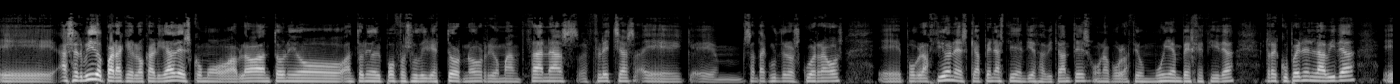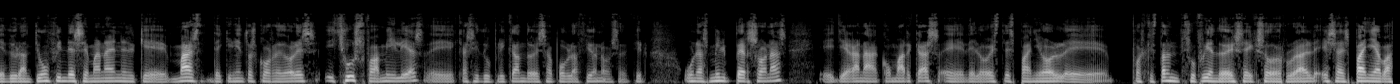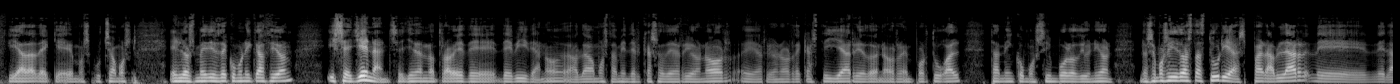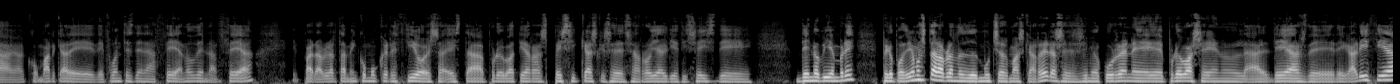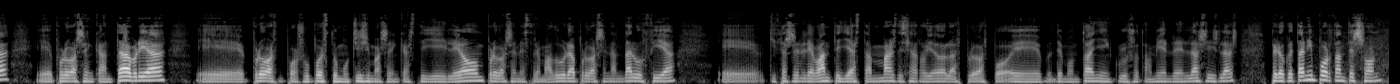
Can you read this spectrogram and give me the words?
eh, ha servido para que localidades, como hablaba Antonio, Antonio del Pozo, su director, ¿no? Río Manzanas, Flechas, eh, em, Santa Cruz de los Cuérragos, eh, poblaciones que apenas tienen 10 habitantes, una población muy envejecida, recuperen la vida durante un fin de semana en el que más de 500 corredores y sus familias, casi duplicando esa población, es decir, unas mil personas, llegan a comarcas del oeste español pues que están sufriendo ese éxodo rural, esa España vaciada de que escuchamos en los medios de comunicación y se llenan, se llenan otra vez de, vida, ¿no? Hablábamos también del caso de Río Nor, eh, Río Nor de Castilla, Río de Nor en Portugal, también como símbolo de unión. Nos hemos ido hasta Asturias para hablar de, la comarca de, Fuentes de Narcea, ¿no? De Narcea, eh, para hablar también cómo creció esa, esta prueba Tierras Pésicas que se desarrolla el 16 de, noviembre, pero podríamos estar hablando de muchas más carreras. Se me ocurren eh, pruebas en las aldeas de de Galicia, eh, pruebas en Cantabria, eh, pruebas, por supuesto, muchísimas en Castilla y León, pruebas en Extremadura, pruebas en Andalucía, eh, quizás en Levante ya están más desarrolladas las pruebas de montaña, incluso también en las islas, pero que tan importantes son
